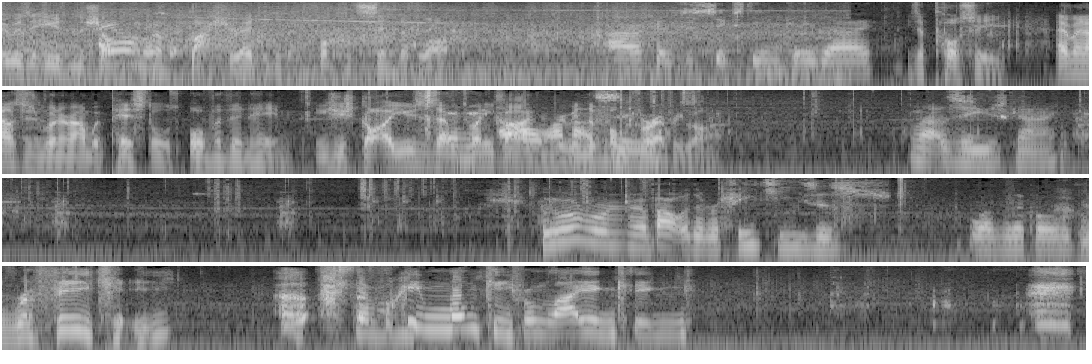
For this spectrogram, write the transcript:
Who isn't using the shotgun? I'm gonna bash your head in with a fucking cinder block. I reckon it's a 16k guy. He's a pussy. Everyone else is running around with pistols other than him. He's just got to use the um, 725 oh, and ruin the fun for everyone. That Zeus guy. We were running about with the Rafikis as whatever they're called. Rafiki? That's the um, fucking monkey from Lion King. You mean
